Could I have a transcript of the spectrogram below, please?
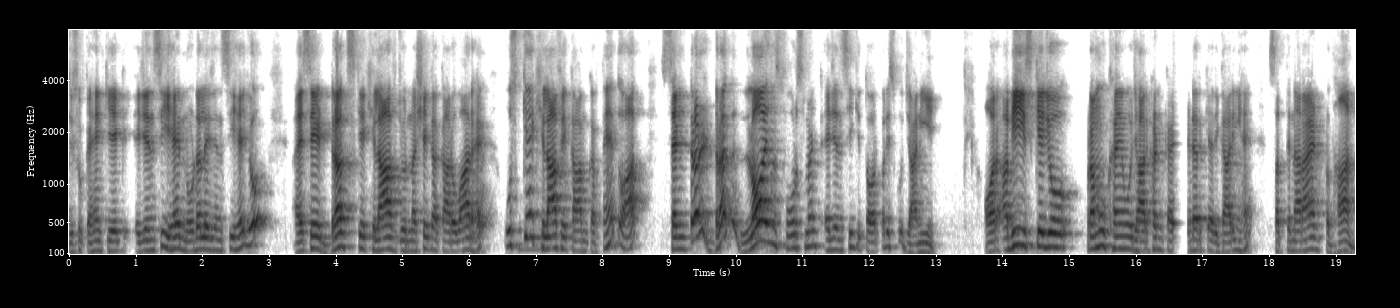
जिसको कहें कि एक एजेंसी है नोडल एजेंसी है, जो ऐसे ड्रग्स के खिलाफ जो नशे का कारोबार है, उसके खिलाफ एक काम करते हैं तो आप central drug law enforcement agency के तौर पर इसको जानिए। और अभी इसके जो प्रमुख हैं, वो झारखंड कैडर के अधिकारी हैं, सत्यनारायण प्रधान।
